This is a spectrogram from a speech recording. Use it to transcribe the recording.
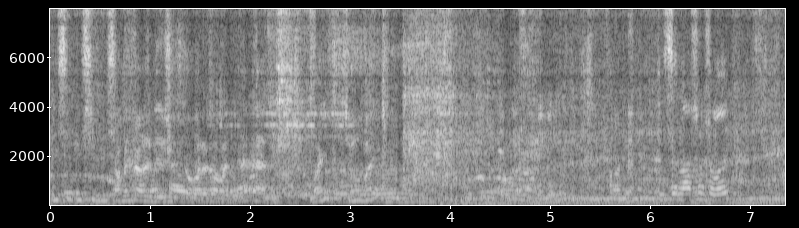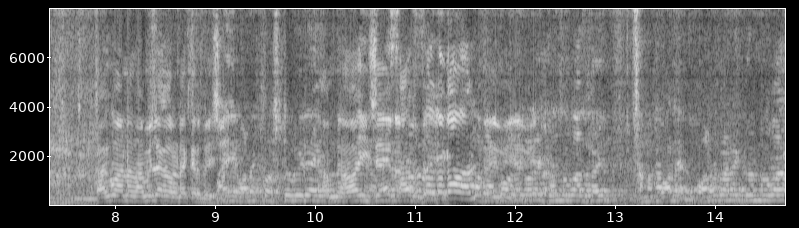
বেশি বেশি বেশি আমি কাটে দিয়েছি সবারে খাবার হ্যাঁ, হ্যাঁ, ভাই শুনুন ভাই কাকু আনা জামিলা করো না কেন বেশি ভাই অনেক কষ্ট করে আপনি হয় হিসেবে না অনেক ধন্যবাদ ভাই আমাকে অনেক অনেক অনেক ধন্যবাদ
